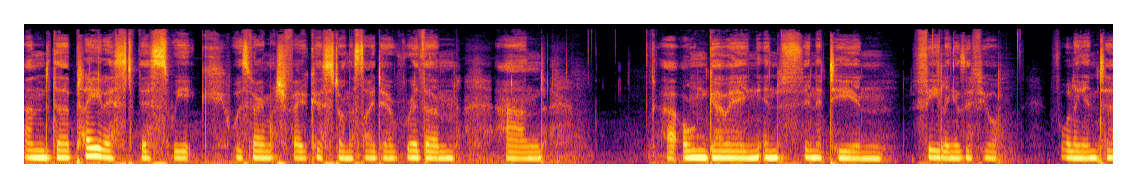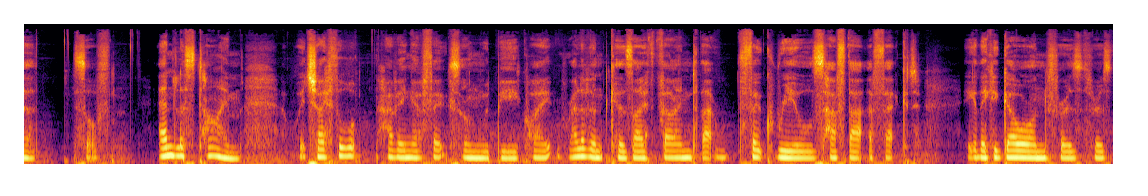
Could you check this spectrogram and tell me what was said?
And the playlist this week was very much focused on this idea of rhythm and uh, ongoing infinity and feeling as if you're falling into sort of endless time, which I thought having a folk song would be quite relevant because I find that folk reels have that effect. They- could go on for as for as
